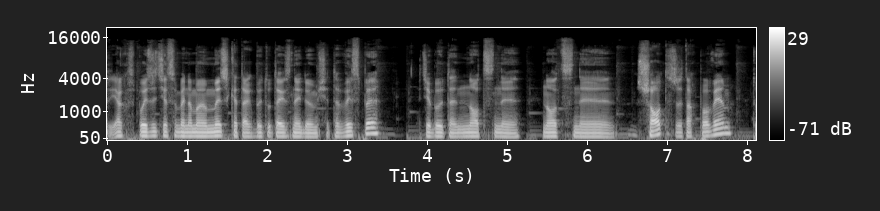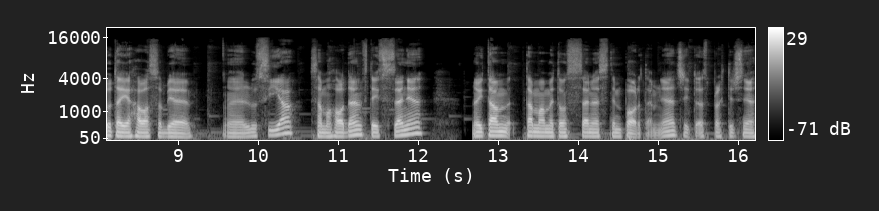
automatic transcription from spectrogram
Jak spojrzycie sobie na moją myszkę, tak by tutaj znajdują się te wyspy, gdzie był ten nocny, nocny shot, że tak powiem. Tutaj jechała sobie e, Lucia samochodem w tej scenie. No i tam, tam mamy tą scenę z tym portem, nie? Czyli to jest praktycznie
